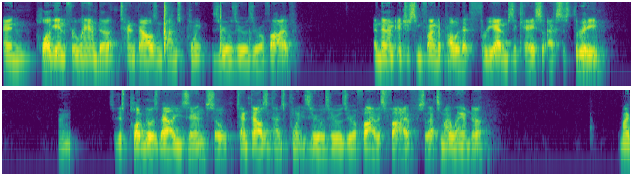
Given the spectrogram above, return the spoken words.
and plug in for lambda, 10,000 times 0.0005, and then I'm interested in finding the probability that three atoms decay, so x is three, right? So just plug those values in. So 10,000 times 0.0005 is five, so that's my lambda. My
